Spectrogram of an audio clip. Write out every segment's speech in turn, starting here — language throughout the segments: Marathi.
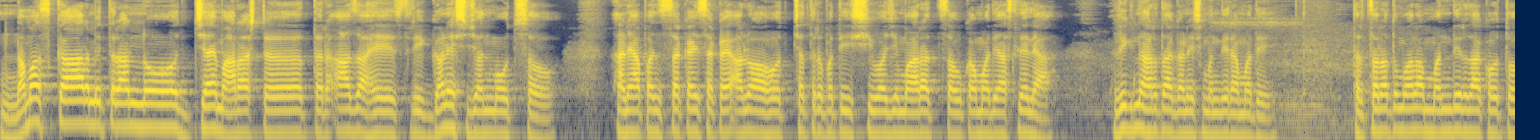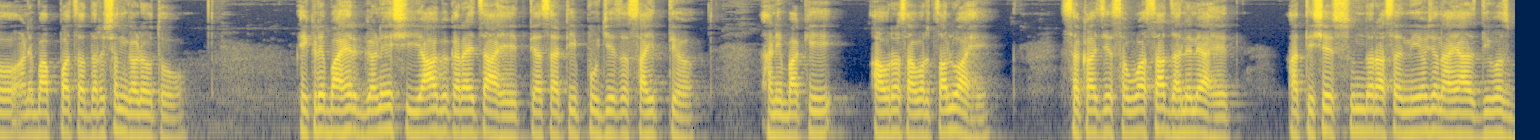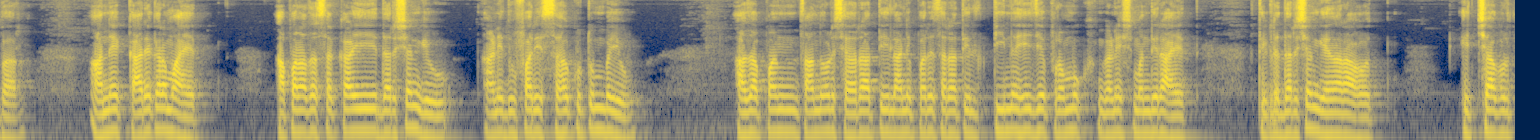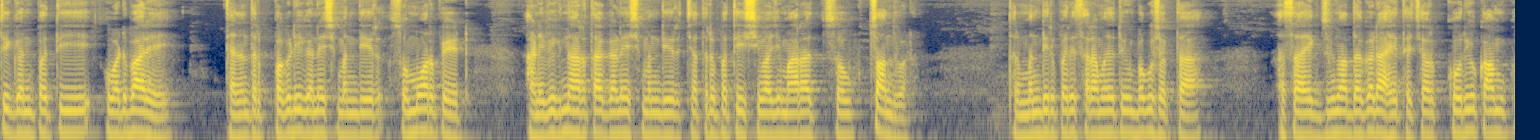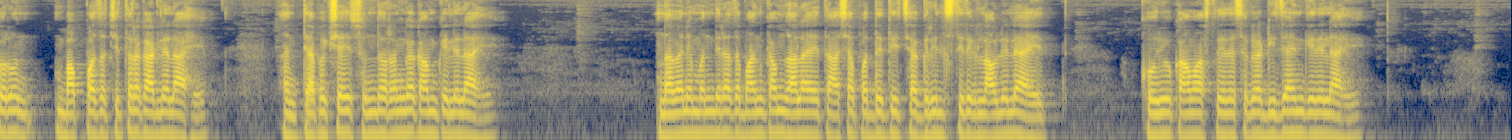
नमस्कार मित्रांनो जय महाराष्ट्र. तर आज आहे श्री गणेश जन्मोत्सव आणि आपण सकाळी सकाळी आलो आहोत छत्रपती शिवाजी महाराज चौकामध्ये असलेल्या विघ्नहर्ता गणेश मंदिरामध्ये. तर चला तुम्हाला मंदिर दाखवतो आणि बाप्पाचं दर्शन घडवतो. इकडे बाहेर गणेश याग करायचा आहे त्यासाठी पूजेचं साहित्य आणि बाकी आवरासावर चालू आहे. सकाळचे सव्वा सात झालेले आहेत. अतिशय सुंदर असं नियोजन आहे आज दिवसभर. अनेक कार्यक्रम आहेत. आपण आता सकाळी दर्शन घेऊ आणि दुपारी सहकुटुंब येऊ. आज आपण चांदवड शहरातील आणि परिसरातील तीनही जे प्रमुख गणेश मंदिर आहेत तिकडे दर्शन घेणार आहोत. इच्छापूर्ती गणपती वडबारे त्यानंतर पगडी गणेश मंदिर सोमवारपेठ आणि विघ्नहर्ता गणेश मंदिर छत्रपती शिवाजी महाराज चौक चांदवड. तर मंदिर परिसरामध्ये तुम्ही बघू शकता असा एक जुना दगड आहे त्याच्यावर कोरीव काम करून बाप्पाचं चित्र काढलेलं आहे आणि त्यापेक्षाही सुंदर रंगकाम केलेलं आहे. नव्याने मंदिराचं बांधकाम झालं आहे तर अशा पद्धतीच्या ग्रिल्स तिथे लावलेल्या आहेत. कोरीव काम असलेलं सगळं डिझाईन केलेलं आहे.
